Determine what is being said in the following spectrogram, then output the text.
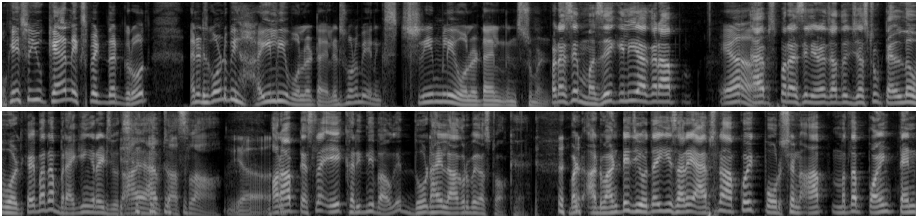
Okay, so you can expect that growth, and it's going to be highly volatile. It's going to be an extremely volatile instrument. But ऐसे मज़े के लिए अगर आप. एप्स पर ऐसे लेना चाहते हो just to tell the word कई बार ना ब्रैगिंग राइट्स होता आई हैव टेस्ला Yeah. और आप टेस्ला एक खरीद नहीं पाओगे दो ढाई लाख रुपए का स्टॉक है बट एडवांटेज ये होता है कि ये सारे एप्स ना आपको एक पोर्शन आप मतलब point ten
